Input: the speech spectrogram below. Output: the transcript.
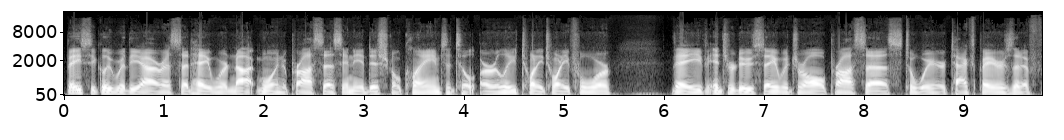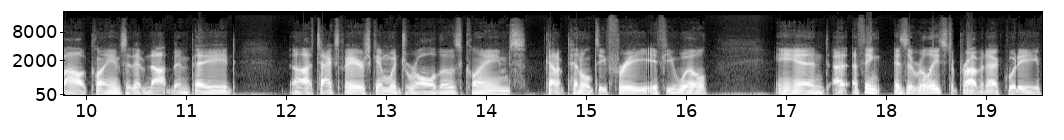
Basically, where the IRS said, hey, we're not going to process any additional claims until early 2024. They've introduced a withdrawal process to where taxpayers that have filed claims that have not been paid, uh, taxpayers can withdraw those claims, kind of penalty free, if you will. And I, I think as it relates to private equity,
